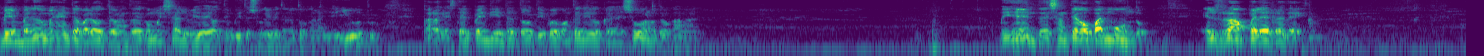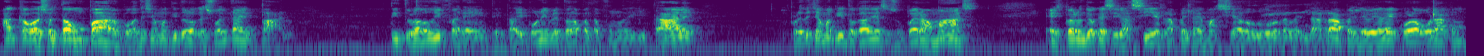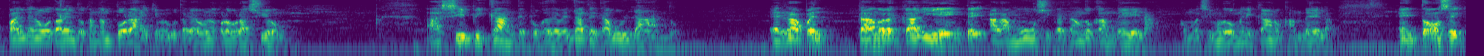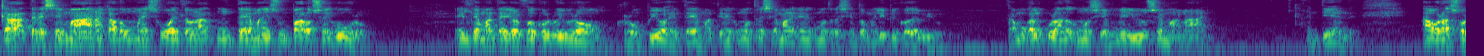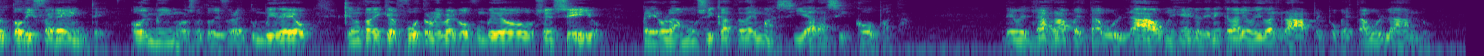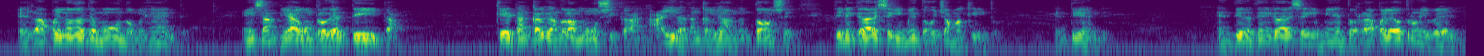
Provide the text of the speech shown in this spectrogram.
Bienvenido mi gente pero antes de comenzar el video te invito a suscribirte a nuestro canal de YouTube para que estés pendiente de todo tipo de contenido que se suba a nuestro canal. Mi gente de Santiago para el mundo, el rap LRD. Acabo de soltar un palo, porque este chamaquito lo que suelta es palo. Titulado diferente, está disponible en todas las plataformas digitales. Pero este chamaquito cada día se supera más Espero un Dios que siga así. El rapper está demasiado duro, de verdad. Rapper debería de colaborar con un par de nuevos talentos que andan por ahí, que me gustaría ver una colaboración así picante, porque de verdad te está burlando. El rapper está dándole caliente a la música, está dando candela, como decimos los dominicanos, candela. Entonces, cada tres semanas, cada un mes suelta un tema y es un palo seguro. El tema anterior fue con Luis Bron, rompió ese tema, tiene como tres semanas y tiene como 300 mil y pico de views. Estamos calculando como 100 mil views semanal. ¿Entiendes? Ahora soltó diferente. Hoy mismo lo soltó diferente. Un video que no está de que fue otro nivel, fue un video sencillo, pero la música está demasiada psicópata. De verdad, rapper está burlado, mi gente. Tienen que darle oído al rapper porque está burlando. El rapper no es de este mundo, mi gente. En Santiago, un tro de artistas que están cargando la música, ahí la están cargando. Entonces, tienen que darle seguimiento a los chamaquitos. ¿Entiende? ¿Entiende? Tiene que darle seguimiento. Rappel es otro nivel.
